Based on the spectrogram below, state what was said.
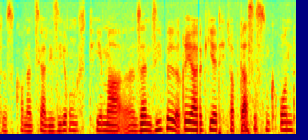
das Kommerzialisierungsthema äh, sensibel reagiert. Ich glaube, das ist ein Grund.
